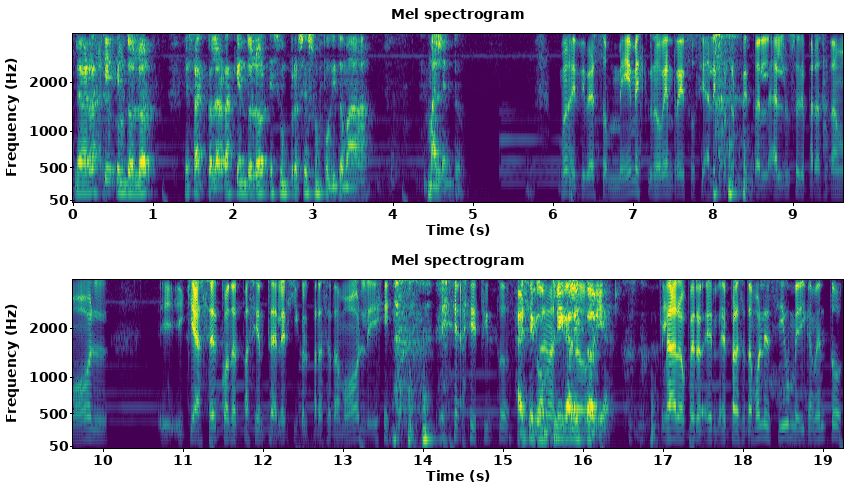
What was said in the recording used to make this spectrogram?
La verdad es que en dolor, exacto, la verdad es que en dolor es un proceso un poquito más, más lento. Bueno, hay diversos memes que uno ve en redes sociales con respecto al, uso de paracetamol y, qué hacer cuando el paciente es alérgico al paracetamol y, hay distintos... Ahí se complica la historia. Claro, pero el, paracetamol en sí es un medicamento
